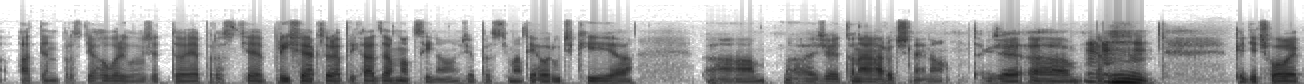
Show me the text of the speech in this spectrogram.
a ten proste hovoril, že to je proste príšera, ktorá prichádza v noci, no, že proste má tie horúčky a, a, a že je to náročné. No. Takže a, keď je človek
